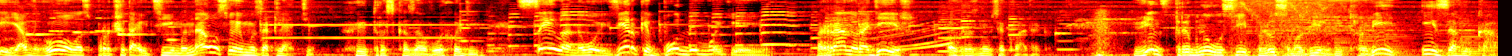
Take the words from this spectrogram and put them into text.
я вголос прочитаю ці імена у своєму закляті, хитро сказав лиходій, сила нової зірки буде моєю. Рано радієш, огризнувся квадрик. Він стрибнув у свій плюсомобіль вітровій і загукав:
